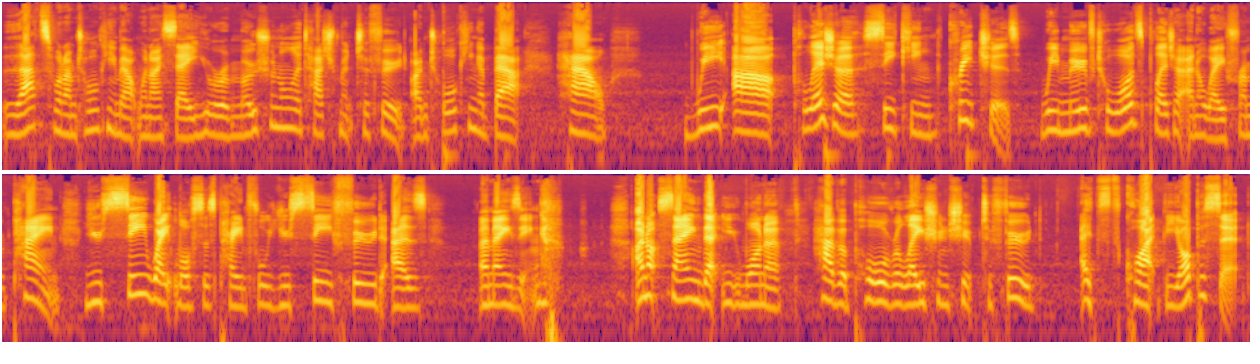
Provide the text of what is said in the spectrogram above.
That's what I'm talking about when I say your emotional attachment to food. I'm talking about how we are pleasure seeking creatures. We move towards pleasure and away from pain. You see weight loss as painful, you see food as amazing. I'm not saying that you want to have a poor relationship to food, it's quite the opposite.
